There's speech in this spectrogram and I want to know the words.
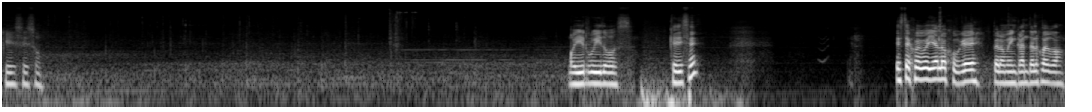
¿Qué es eso? Oí ruidos. ¿Qué dice? Este juego ya lo jugué, pero me encantó el juego.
